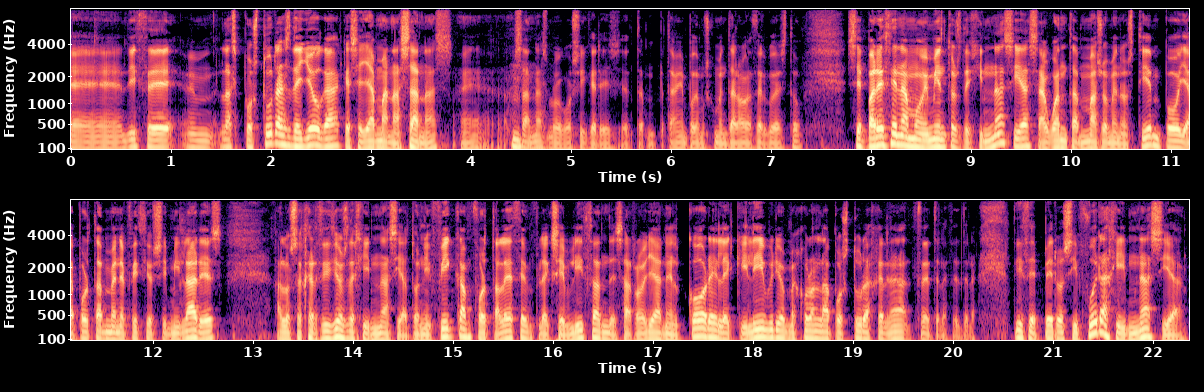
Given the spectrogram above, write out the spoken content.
eh, dice, em, las posturas de yoga, que se llaman asanas, eh, asanas, luego si queréis eh, también podemos comentar algo acerca de esto, se parecen a movimientos de gimnasia, se aguantan más o menos tiempo y aportan beneficios similares a los ejercicios de gimnasia. Tonifican, fortalecen, flexibilizan, desarrollan el core, el equilibrio, mejoran la postura general, etcétera, etcétera. Dice, pero si fuera gimnasia,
